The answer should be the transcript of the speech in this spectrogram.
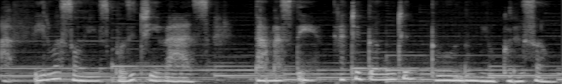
Afirmações Positivas. Namastê, gratidão de todo meu coração.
